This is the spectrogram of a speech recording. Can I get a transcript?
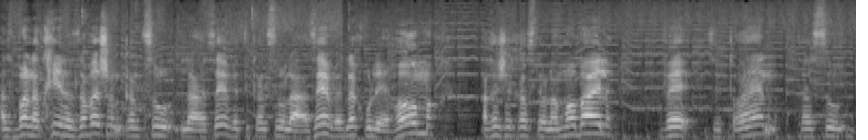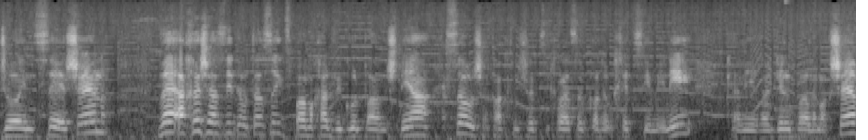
אז בואו נתחיל, אז דבר ראשון תיכנסו לזה ותיכנסו לזה ולכו להום, אחרי שנכנסתם למובייל, וזה טוען, תעשו join session. ואחרי שעשיתם תעשו X פעם אחת ועיגול פעם שנייה. זהו, שכחתי שצריך לעשות קודם חצי ימיני, כי אני רגיל כבר למחשב.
